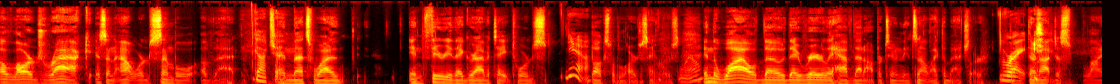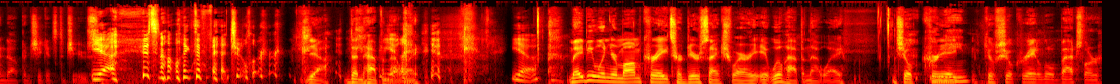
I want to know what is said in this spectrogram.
a large rack is an outward symbol of that. Gotcha. And that's why in theory, they gravitate towards Yeah. bucks with the largest antlers. Well. In the wild, though, they rarely have that opportunity. It's not like The Bachelor. Like, Right. they're not just lined up and she gets to choose. Yeah. It's not like the Bachelor. Yeah. Doesn't happen that way. yeah. Maybe when your mom creates her deer sanctuary, it will happen that way. And she'll create mean- she'll, she'll create a little bachelor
